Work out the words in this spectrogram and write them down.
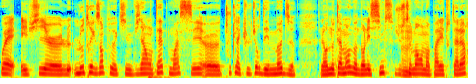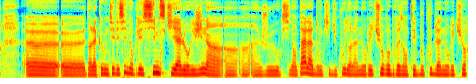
Ouais, et puis euh, l'autre exemple qui me vient en tête, moi, c'est euh, toute la culture des mods. Alors notamment dans, dans les Sims, justement, on en parlait tout à l'heure, euh, dans la communauté des Sims. Donc les Sims qui est à l'origine un, un- jeu occidental, là, donc qui du coup dans la nourriture représentait beaucoup de la nourriture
